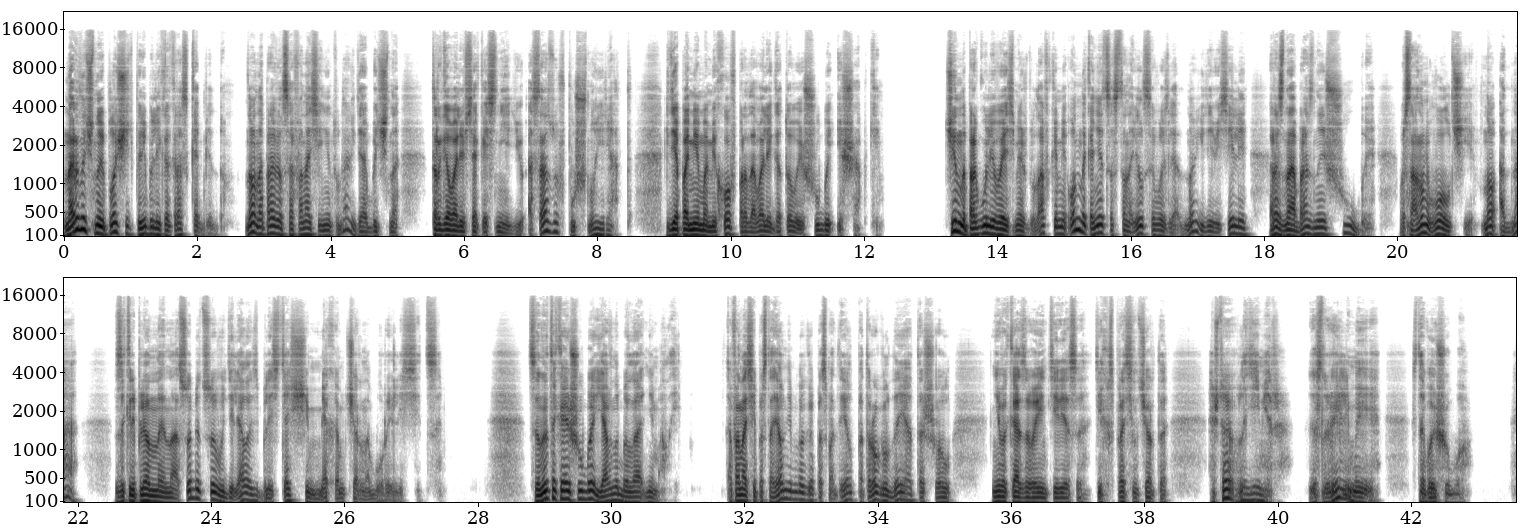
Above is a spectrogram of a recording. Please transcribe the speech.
На рыночную площадь прибыли как раз к обеду. Но направился Афанасий не туда, где обычно торговали всякой снедью, а сразу в пушной ряд — где помимо мехов продавали готовые шубы и шапки. Чинно прогуливаясь между лавками, он, наконец, остановился возле одной, где висели разнообразные шубы, в основном волчьи, но одна, закрепленная на особицу, выделялась блестящим мехом чернобурой лисицы. Цены такая шуба явно была немалой. Афанасий постоял немного, посмотрел, потрогал, да и отошел, не выказывая интереса. Тихо спросил черта —— А что, Владимир, заслужили мы с тобой шубу?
